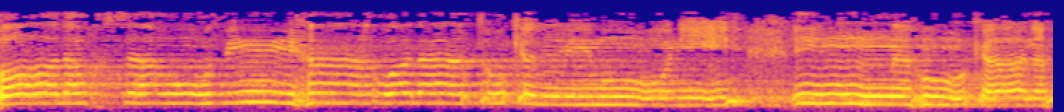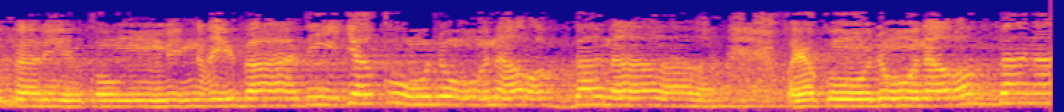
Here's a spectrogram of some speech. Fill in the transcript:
قال اخسأوا فيها ولا تكلموني. إنه كان فريق من عبادي يقولون ربنا ويقولون ربنا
